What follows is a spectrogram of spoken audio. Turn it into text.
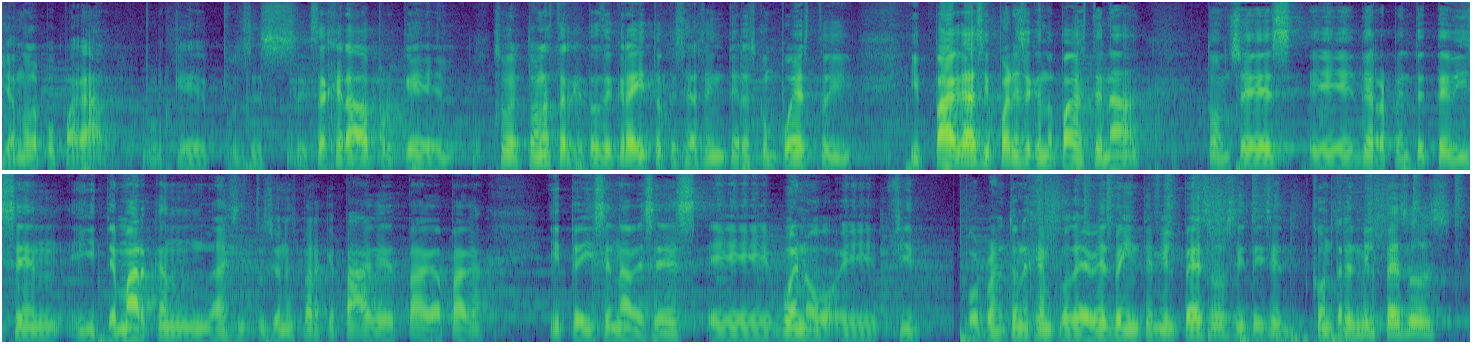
ya no la puedo pagar, porque pues es exagerado, porque sobre todo en las tarjetas de crédito que se hace interés compuesto y, y pagas y parece que no pagaste nada. Entonces, eh, de repente te dicen y te marcan las instituciones para que pague, paga, paga, y te dicen a veces, eh, bueno, eh, si por ponerte un ejemplo, debes 20 mil pesos y te dicen, con 3 mil pesos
